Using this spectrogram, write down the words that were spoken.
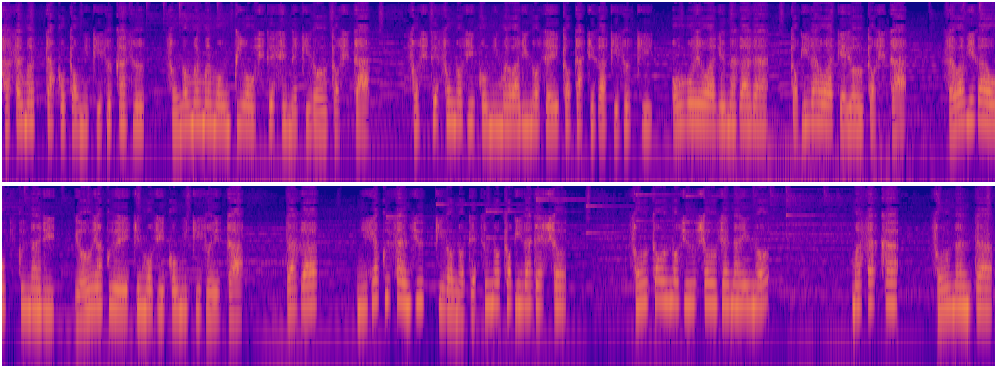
挟まったことに気づかず、そのまま門扉を押して締め切ろうとした。そしてその事故に周りの生徒たちが気づき、大声を上げながら、扉を開けようとした。騒ぎが大きくなり、ようやく H も事故に気づいた。だが、230キロの鉄の扉でしょ。相当の重傷じゃないの？まさか、そうなんだ。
